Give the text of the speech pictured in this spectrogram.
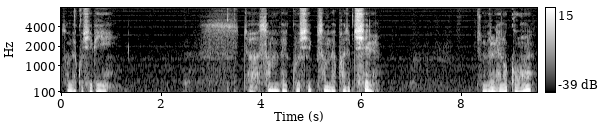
392 자, 390, 387 준비를 해놓고. 자,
